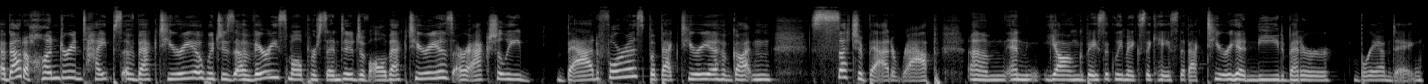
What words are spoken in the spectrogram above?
about a hundred types of bacteria, which is a very small percentage of all bacterias are actually bad for us, but bacteria have gotten such a bad rap. Um, and Yong basically makes the case that bacteria need better branding.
